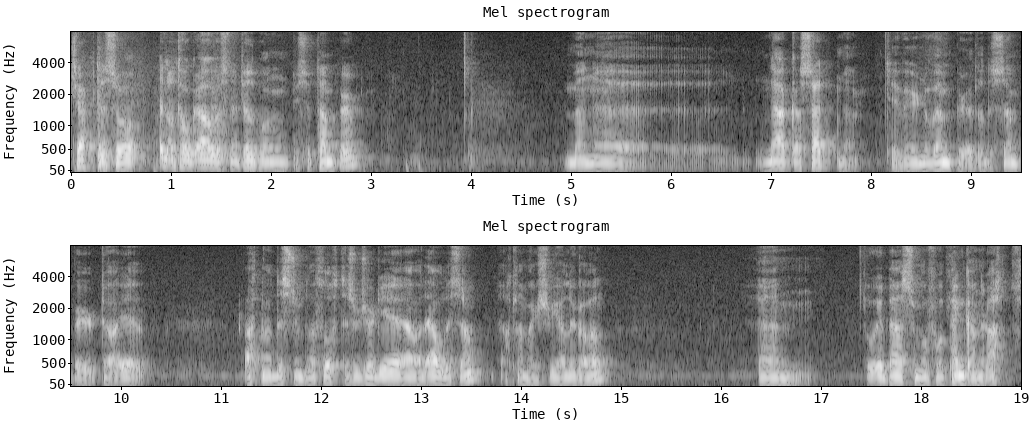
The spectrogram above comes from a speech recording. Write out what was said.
kjøpte så, eller tok avløsene til på i september, men uh, nækka settene til vi i november eller december, da jeg at når dystrum ble flott så gjorde jeg av at avlysa. meg ikke mig svia lugga väl. Um, og jeg bad som å få pengene rett.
